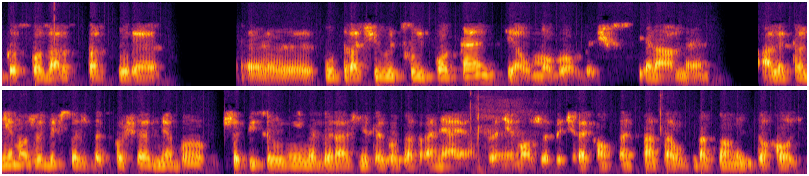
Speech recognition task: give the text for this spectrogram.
gospodarstwa, które utraciły swój potencjał, mogą być wspierane ale to nie może być też bezpośrednio, bo przepisy unijne wyraźnie tego zabraniają. To nie może być rekompensata utraconych dochodów.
